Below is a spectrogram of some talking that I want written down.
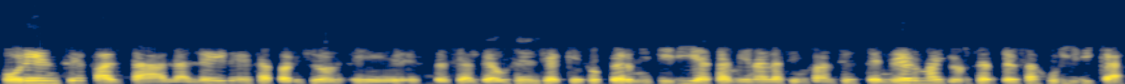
forense, falta la ley de desaparición eh, especial de ausencia, que eso permitiría también a las infancias tener mayor certeza jurídica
